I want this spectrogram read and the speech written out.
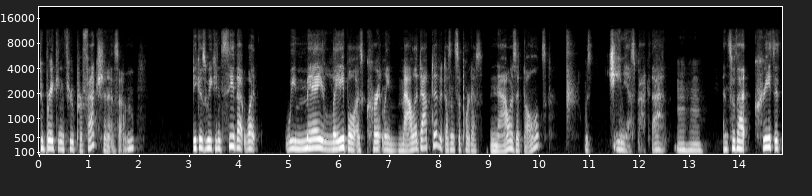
to breaking through perfectionism because we can see that what we may label as currently maladaptive, it doesn't support us now as adults, was genius back then. Mm-hmm. And so that creates it,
